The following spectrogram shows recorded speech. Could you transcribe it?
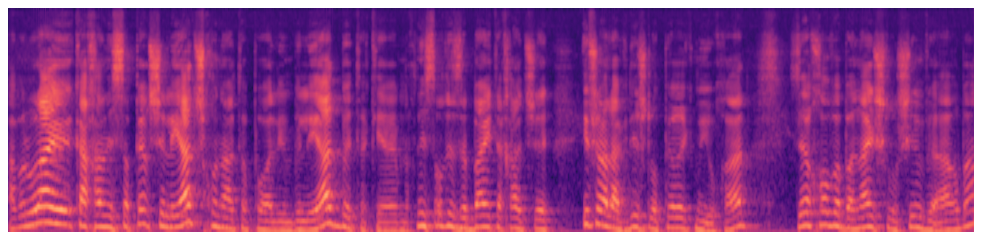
אבל אולי ככה נספר שליד שכונת הפועלים וליד בית הכרם נכניס עוד איזה בית אחד שאי אפשר להקדיש לו פרק מיוחד. זה רחוב הבנאי 34,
